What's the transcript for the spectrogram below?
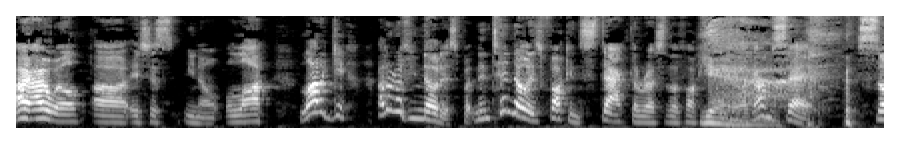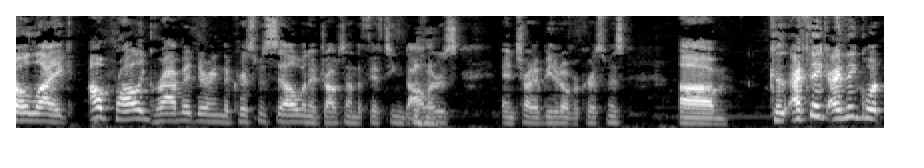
I, I will. Uh, it's just you know a lot, a lot of game. I don't know if you noticed, but Nintendo is fucking stacked the rest of the fucking year. Yeah. Like I'm set. so like I'll probably grab it during the Christmas sale when it drops down to fifteen dollars and try to beat it over Christmas. Um, because I think I think what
